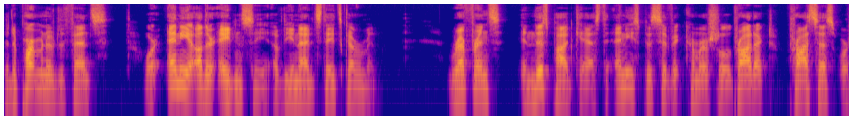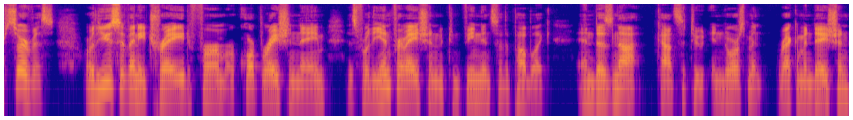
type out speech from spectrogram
the Department of Defense, or any other agency of the United States government. Reference in this podcast to any specific commercial product, process, or service, or the use of any trade, firm, or corporation name is for the information and convenience of the public and does not constitute endorsement, recommendation,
